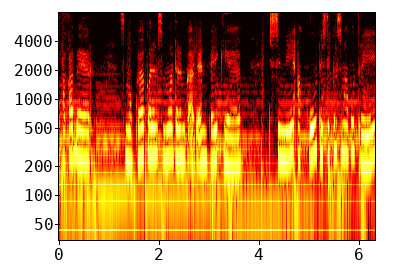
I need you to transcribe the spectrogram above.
Apa kabar? Semoga kalian semua dalam keadaan baik ya. Di sini aku Desti Krisma Putri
